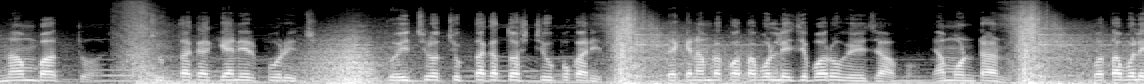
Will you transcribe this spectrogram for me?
নাম্বার দশ চুপ থাকা জ্ঞানের পরিচয় তো এই ছিল চুপ থাকার দশটি উপকারিতা দেখেন আমরা কথা বললে যে বড় হয়ে যাব, এমনটা নয়। কথা বলে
